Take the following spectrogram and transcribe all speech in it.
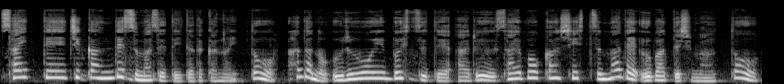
最低時間で済ませていただかないと、肌の潤い物質である細胞間脂質まで奪ってしまうと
